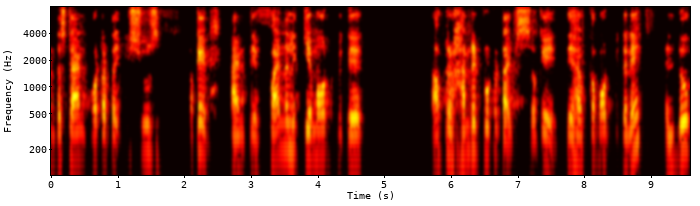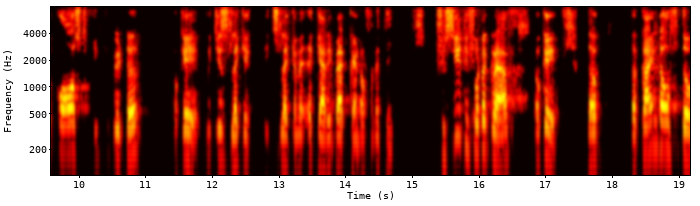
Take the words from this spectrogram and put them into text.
understand what are the issues okay and they finally came out with a after 100 prototypes okay they have come out with an, a, low cost incubator okay which is like a it's like an, a carry bag kind of a thing. If you see the photograph okay the the kind of the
